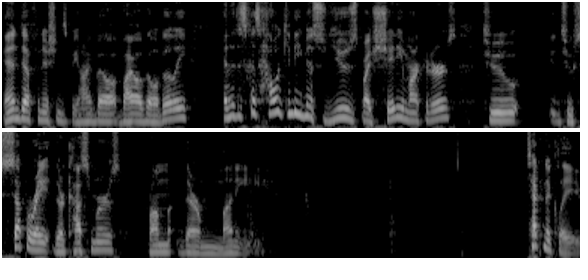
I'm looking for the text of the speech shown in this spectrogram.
and definitions behind bio- bioavailability and then discuss how it can be misused by shady marketers to, to separate their customers from their money. Technically,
